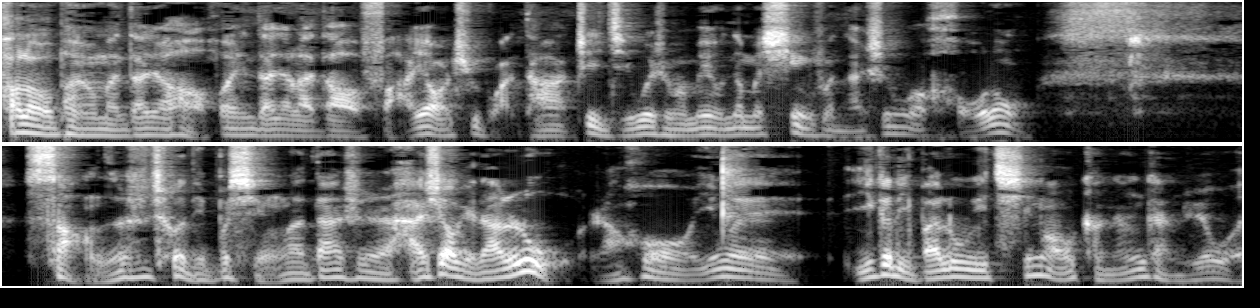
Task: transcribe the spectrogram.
Hello，朋友们，大家好，欢迎大家来到法药去管它。这集为什么没有那么兴奋呢？是因为喉咙、嗓子是彻底不行了，但是还是要给大家录。然后因为一个礼拜录一期嘛，我可能感觉我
